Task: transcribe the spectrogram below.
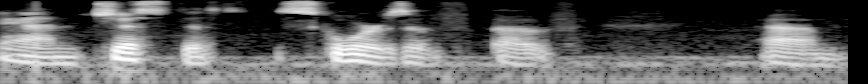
and just the scores of, of, um,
